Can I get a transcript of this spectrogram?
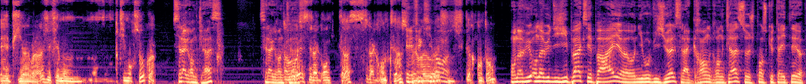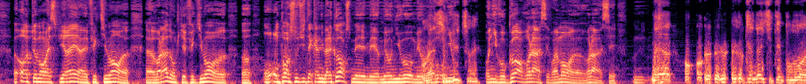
Et puis euh, voilà, j'ai fait mon, mon petit morceau quoi. C'est la grande classe. C'est la grande Ah classe. ouais, c'est la grande classe, c'est la grande classe. Et Ouais, ouais, effectivement, ouais, je suis super content. On a vu, on a vu Digipack, c'est pareil euh, au niveau visuel, c'est la grande grande classe. Je pense que tu as été euh, hautement inspiré, euh, effectivement. voilà, donc effectivement, on, on pense tout de suite à Cannibal Corpse, mais mais mais au niveau, mais au Ouais, niveau, au niveau, but, ouais. au niveau gore, voilà, c'est vraiment, voilà, c'est. Le clin d'œil, c'était pour.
